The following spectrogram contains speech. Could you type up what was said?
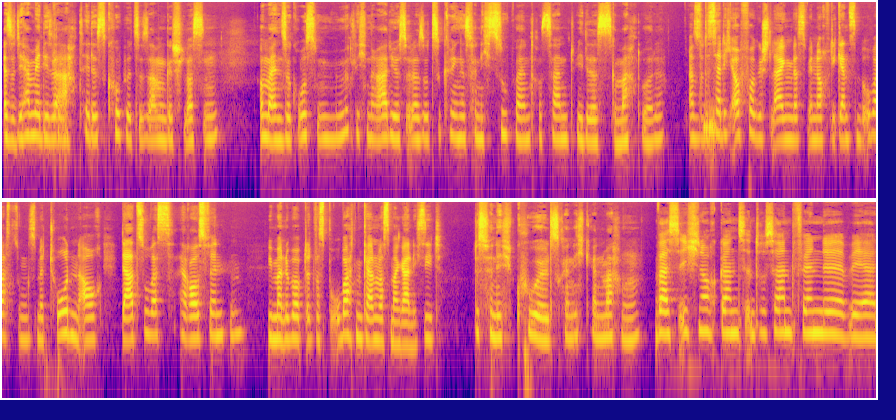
Also die haben ja diese okay. acht Teleskope zusammengeschlossen, um einen so großen möglichen Radius oder so zu kriegen. Das fand ich super interessant, wie das gemacht wurde. Also das hätte ich auch vorgeschlagen, dass wir noch die ganzen Beobachtungsmethoden auch dazu was herausfinden, wie man überhaupt etwas beobachten kann, was man gar nicht sieht. Das finde ich cool, das kann ich gern machen. Was ich noch ganz interessant fände, wäre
